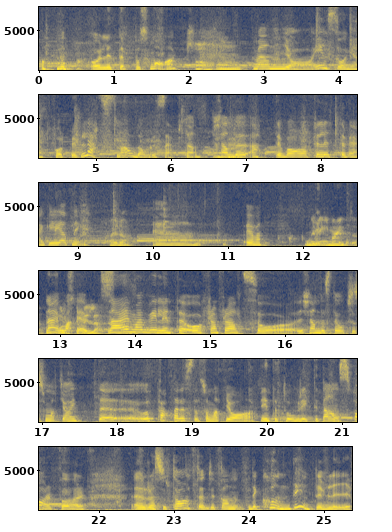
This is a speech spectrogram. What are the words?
och, lite på smak. Ja. Men jag insåg att folk blev ledsna av de recepten. Kände att det var för lite vägledning. Oj då. Eh, var Det vill man ju inte. Nej, Folk man, ska bli eh, ledsna. nej, man vill inte. Och framförallt så kändes det också som att jag inte uppfattades det som att jag inte tog riktigt ansvar för eh, resultatet. Utan det kunde inte bli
